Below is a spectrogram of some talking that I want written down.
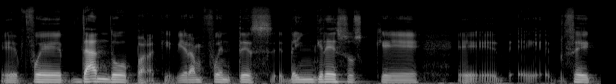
eh, fue dando para que hubieran fuentes de ingresos que eh, se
